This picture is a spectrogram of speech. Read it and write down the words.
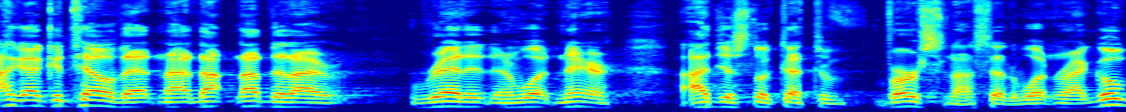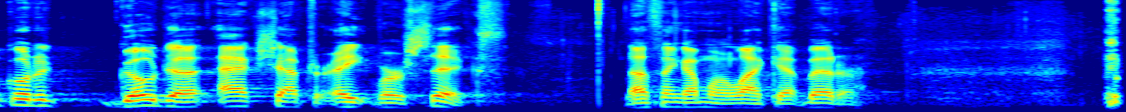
I, I could tell that, not, not, not that I read it and wasn't there. I just looked at the verse and I said it wasn't right. Go, go, to, go to Acts chapter 8, verse 6. I think I'm going to like that better.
